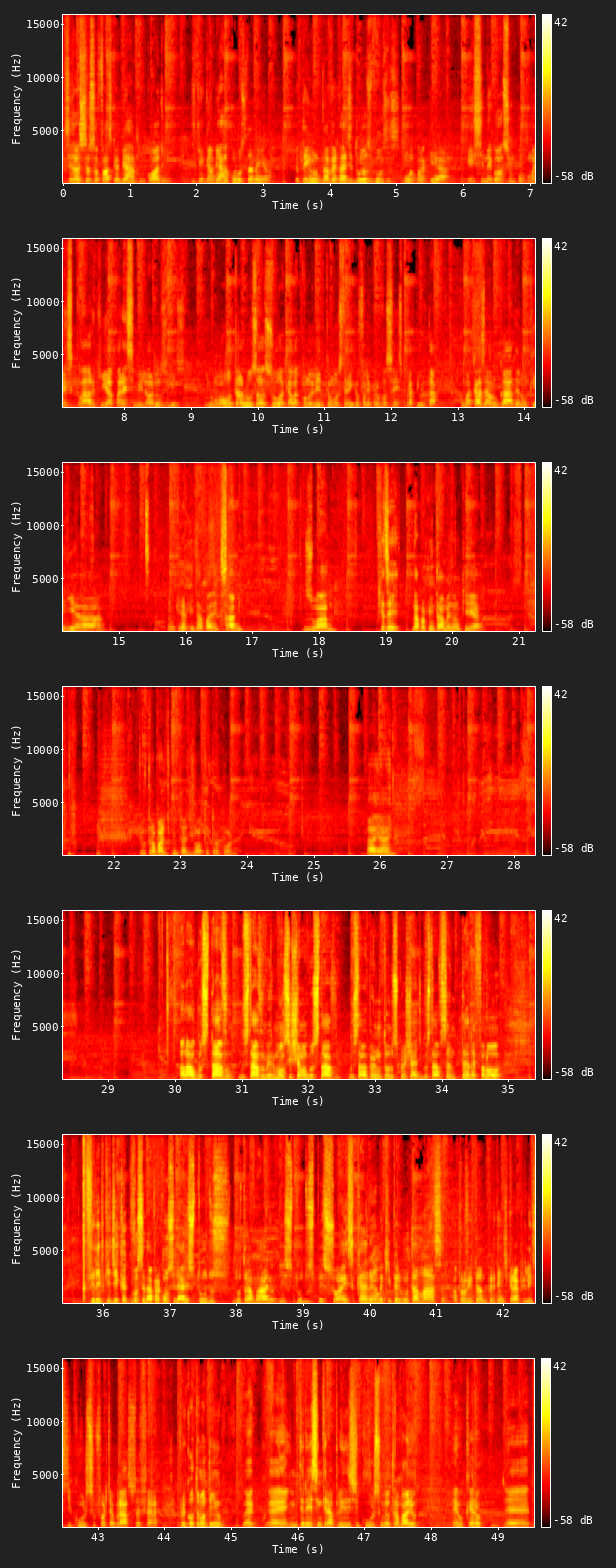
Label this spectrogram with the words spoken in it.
Vocês acham que eu só faço gambiarra com código? Isso aqui é gambiarra com luz também, ó. Eu tenho, na verdade, duas luzes. Uma para criar esse negócio um pouco mais claro, que aparece melhor nos vídeos. E uma outra luz azul, aquela colorida que eu mostrei, que eu falei para vocês para pintar. Como a casa é alugada, eu não queria... Eu não queria pintar a parede, sabe? Zoado. Quer dizer, dá pra pintar, mas eu não queria ter o trabalho de pintar de volta outra cor. Ai, ai. Olha lá, o Gustavo. Gustavo, meu irmão se chama Gustavo. Gustavo perguntou no superchat. Gustavo Santana falou: Felipe, que dica que você dá para conciliar estudos do trabalho e estudos pessoais? Caramba, que pergunta massa. Aproveitando, pretende criar playlist de curso? Forte abraço, você é fera. Por enquanto eu não tenho é, é, interesse em criar playlist de curso. Meu trabalho, é, eu quero é,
